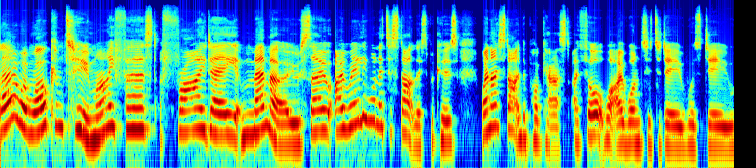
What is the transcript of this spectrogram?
Hello and welcome to my first Friday memo. So, I really wanted to start this because when I started the podcast, I thought what I wanted to do was do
